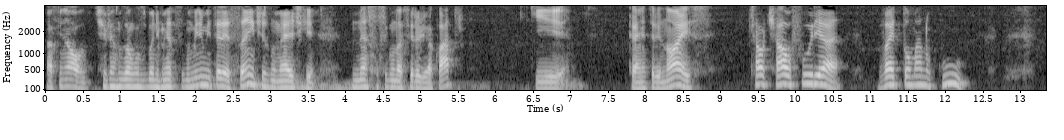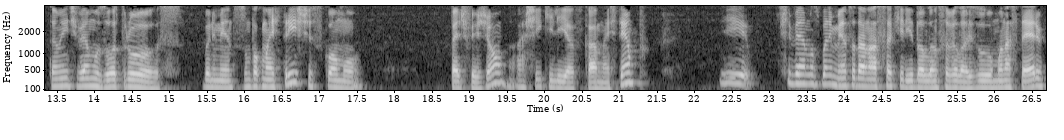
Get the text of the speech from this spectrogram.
afinal tivemos alguns banimentos no mínimo interessantes no Magic nessa segunda-feira, dia 4. que cá entre nós, tchau, tchau, Fúria, vai tomar no cu. Também tivemos outros banimentos um pouco mais tristes, como pé de feijão, achei que ele ia ficar mais tempo. E tivemos banimento da nossa querida lança veloz do monastério,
